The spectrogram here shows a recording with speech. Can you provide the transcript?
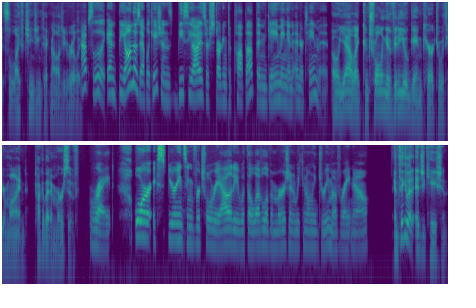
It's life-changing technology, really. Absolutely. And beyond those applications, BCIs are starting to pop up in gaming and entertainment. Oh yeah, like controlling a video game character with your mind. Talk about immersive. Right. Or experiencing virtual reality with a level of immersion we can only dream of right now. And think about education.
